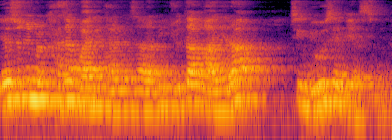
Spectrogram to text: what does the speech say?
예수님을 가장 많이 닮은 사람이 유다가 아니라 지금 요셉이었습니다.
